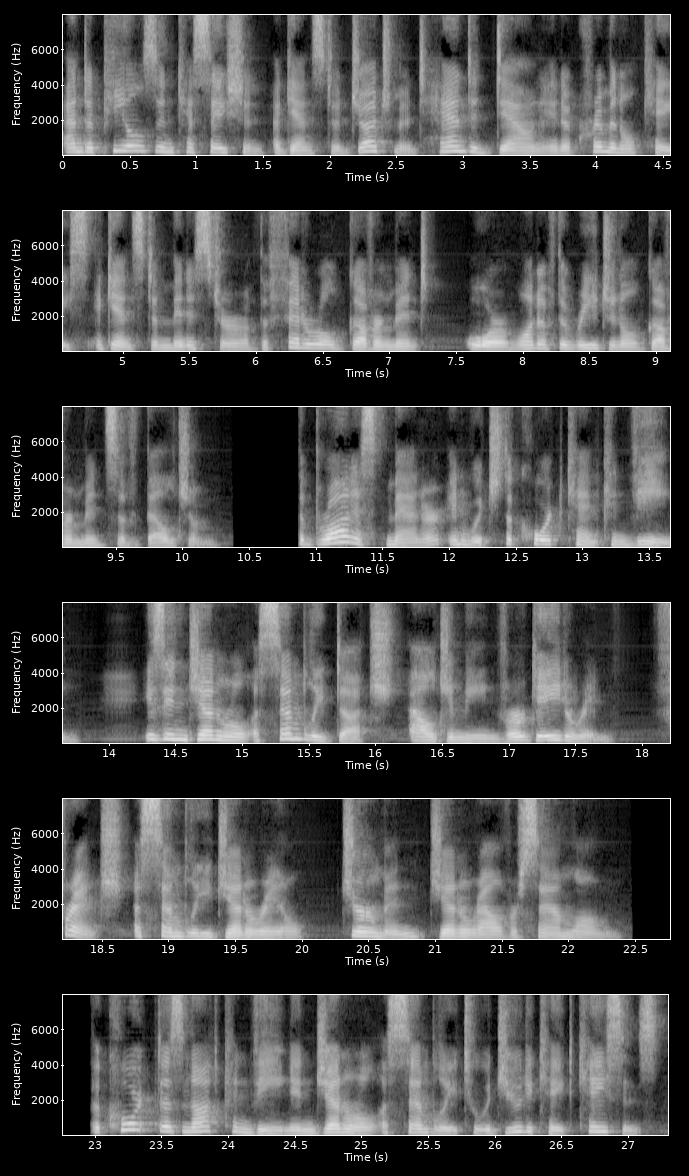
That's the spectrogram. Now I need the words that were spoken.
and appeals in cassation against a judgment handed down in a criminal case against a minister of the federal government or one of the regional governments of Belgium. The broadest manner in which the court can convene is in General Assembly Dutch Algemene Vergadering, French Assemblée Générale, German Generalversammlung. The court does not convene in General Assembly to adjudicate cases,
